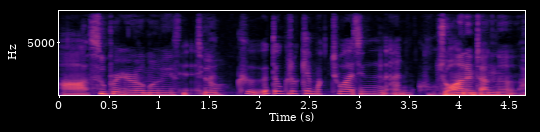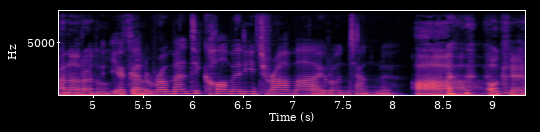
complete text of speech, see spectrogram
아, superhero movies too? 그또 그렇게 막 좋아하지는 않고. 좋아하는 장르 하나라도 약간 있어요? 로맨틱 코미디 드라마 이런 장르. 아, 오케이.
